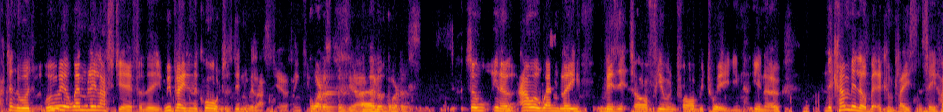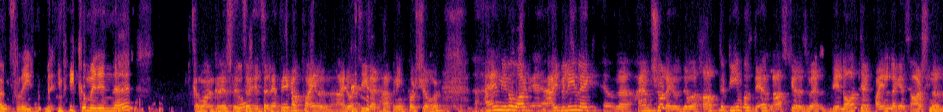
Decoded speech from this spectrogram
I don't know, were we at Wembley last year for the, we played in the quarters, didn't we, last year? I think quarters, was. yeah, um, quarters. So, you know, our Wembley visits are few and far between, you know, there can be a little bit of complacency, hopefully, maybe coming in there. Come on, Chris. It's, a, it's an FA Cup final. I don't see that happening for sure. And you know what? I believe, like, uh, I am sure, like, there were half the team was there last year as well. They lost that final against Arsenal.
